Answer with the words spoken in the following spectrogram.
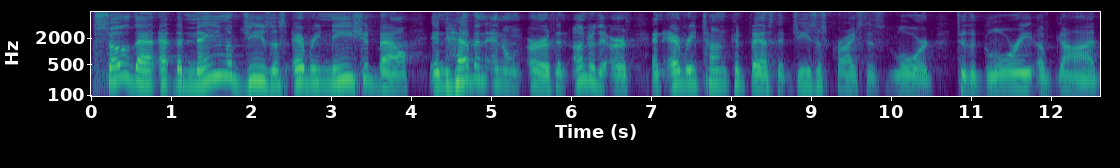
so that at the name of Jesus every knee should bow in heaven and on earth and under the earth, and every tongue confess that Jesus Christ is Lord to the glory of God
